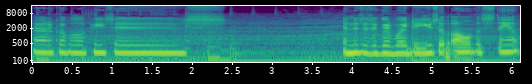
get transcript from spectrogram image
Add a couple of pieces. And this is a good way to use up all the stamp.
